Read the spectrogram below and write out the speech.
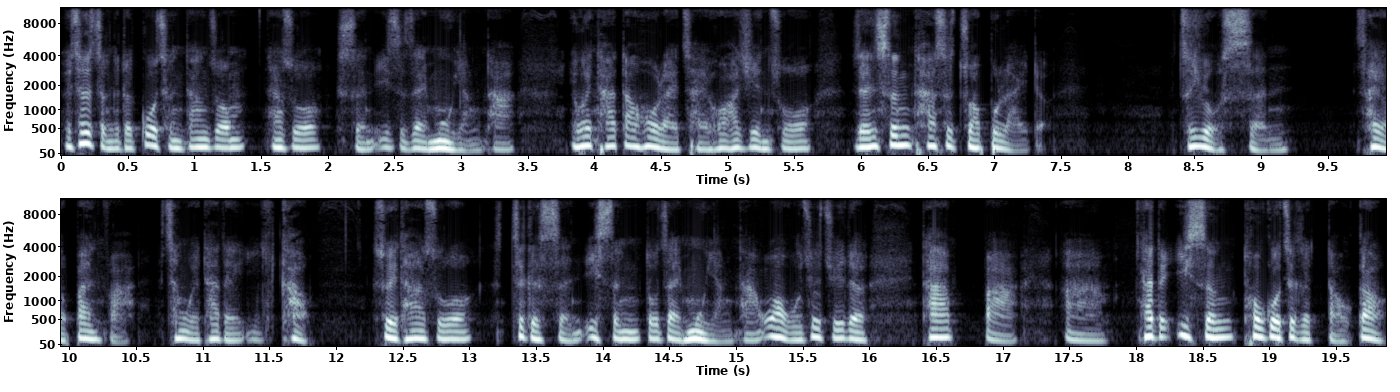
而这整个的过程当中，他说神一直在牧养他，因为他到后来才发现说，人生他是抓不来的，只有神才有办法成为他的依靠。所以他说，这个神一生都在牧养他。哇，我就觉得他把。啊，他的一生透过这个祷告，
